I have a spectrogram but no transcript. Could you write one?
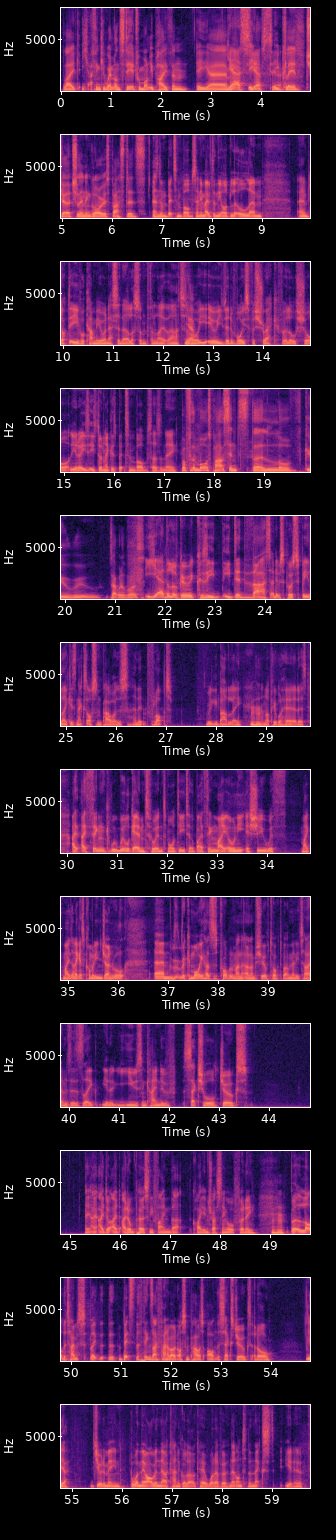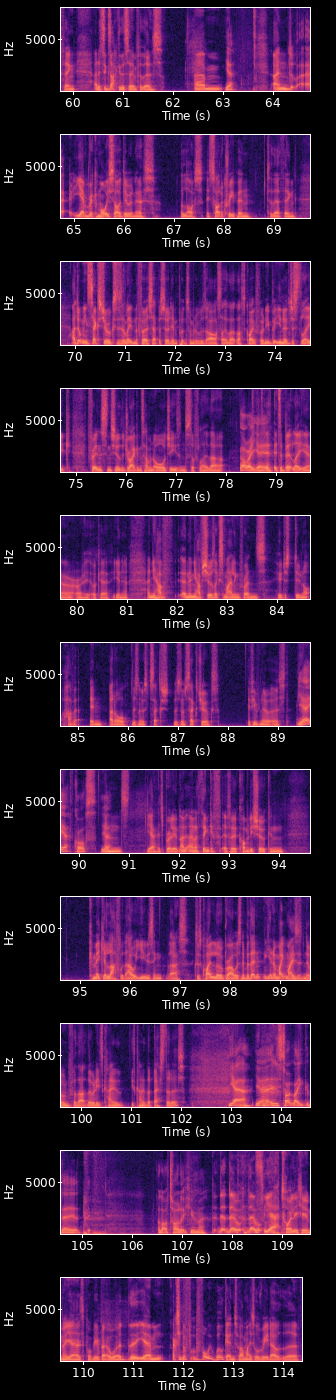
like I think he went on stage with Monty Python. He um, Yes, he, yes, He played Churchill in Inglourious Basterds. He's and done bits and bobs, and he might have done the odd little um, um, Doctor Evil cameo on SNL or something like that. Yeah. Or he, he did a voice for Shrek for a little short. You know, he's he's done like his bits and bobs, hasn't he? But for the most part, since the Love Guru, is that what it was? Yeah, the Love Guru because he he did that, and it was supposed to be like his next Austin Powers, and it flopped really badly, and a lot of people hated it. I I think we will get into it into more detail, but I think my only issue with Mike Myers, and I guess comedy in general. Um, Rick and Morty has this problem, and, and I'm sure I've talked about it many times. Is like you know using kind of sexual jokes. I, I, I don't I, I don't personally find that quite interesting or funny. Mm-hmm. But a lot of the times, like the, the bits, the things I find about Austin Powers aren't the sex jokes at all. Yeah. Do you know what I mean? But when they are in there, I kind of go like, okay, whatever, and then on to the next, you know, thing. And it's exactly the same for this. Um, Yeah. And uh, yeah, Rick and Morty started doing this a lot. It started to creep in to their thing. I don't mean sex jokes as in like in the first episode him putting someone up his arse like that. That's quite funny. But you know, just like for instance, you know, the dragons having orgies and stuff like that. All right. Yeah. It- yeah. it's a bit like yeah, all right, okay, you know, and you have and then you have shows like Smiling Friends who just do not have it in at all. There's no sex. There's no sex jokes. If you've noticed, yeah. Yeah. Of course. Yeah. and yeah, it's brilliant. And, and I think if if a comedy show can can make you laugh without using that, because it's quite lowbrow, isn't it? But then you know, Mike Myers is known for that though, and he's kind of he's kind of the best at it. yeah. Yeah. It is talk like the a lot of toilet humor. There, there, there, yeah, toilet humor. Yeah, is probably a better word. The um, actually, before, before we will get into, it, I might as well read out the,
